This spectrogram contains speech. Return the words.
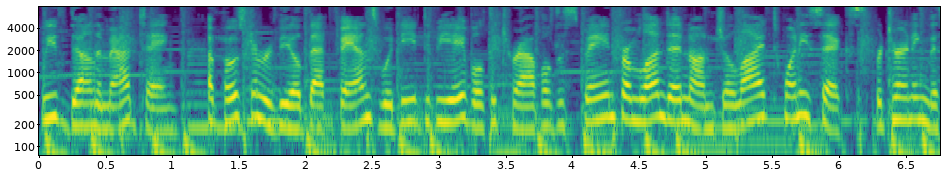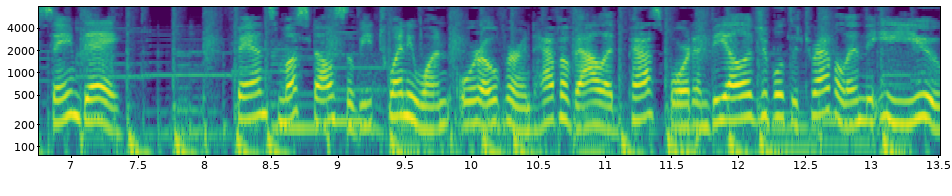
We've done the mad thing. A poster revealed that fans would need to be able to travel to Spain from London on July 26, returning the same day. Fans must also be 21 or over and have a valid passport and be eligible to travel in the EU.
